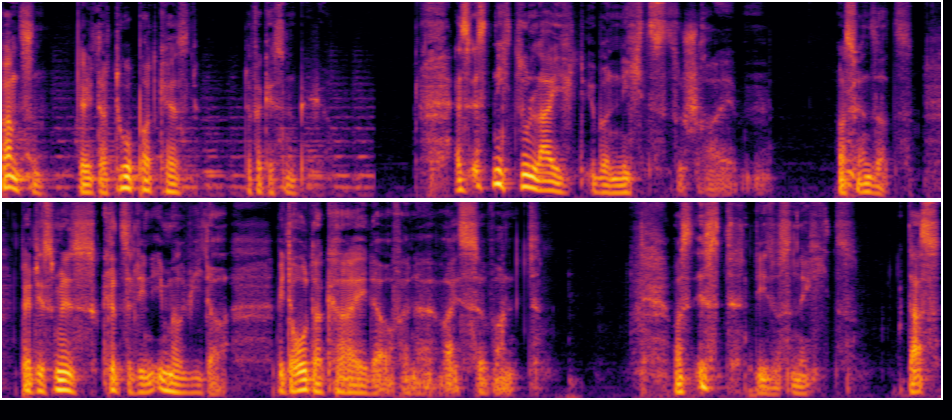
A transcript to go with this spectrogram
Franzen, der Literaturpodcast der vergessenen Bücher. Es ist nicht so leicht, über nichts zu schreiben. Was für ein Satz. Patti Smith kritzelt ihn immer wieder mit roter Kreide auf eine weiße Wand. Was ist dieses Nichts? Das,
